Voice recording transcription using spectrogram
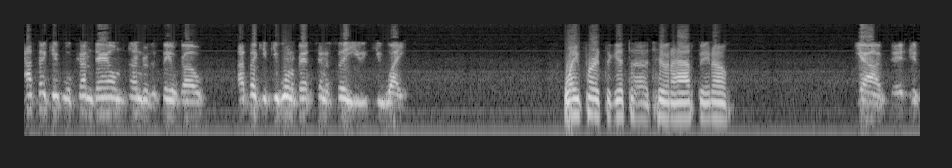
I think it will come down under the field goal. I think if you want to bet Tennessee, you you wait. Wait for it to get to two and a half, you know. Yeah, it, it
